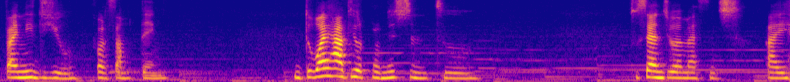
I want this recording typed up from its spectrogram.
if I need you for something, do I have your permission to to send you a message? I,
